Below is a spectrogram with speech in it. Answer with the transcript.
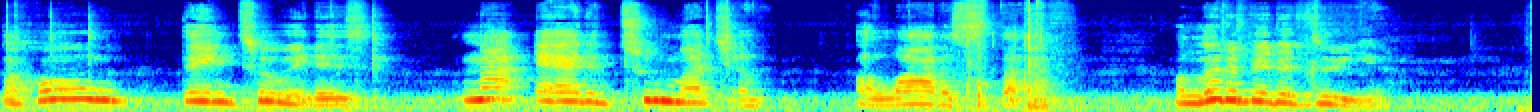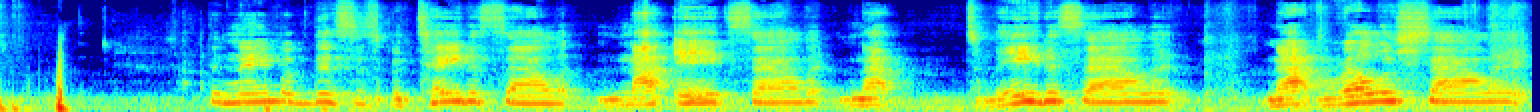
The whole thing to it is not adding too much of a lot of stuff. A little bit of do you. The name of this is potato salad, not egg salad, not tomato salad, not relish salad.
